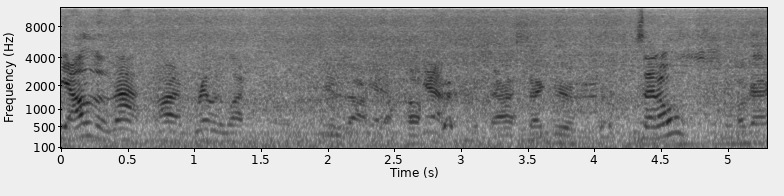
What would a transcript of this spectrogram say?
yeah, other than that, I really like. It. Yeah, yeah. yeah. Thank you. Is that all? Okay.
